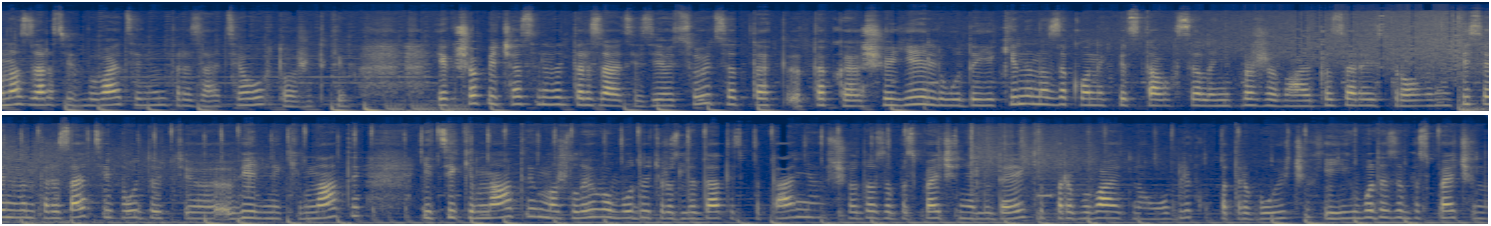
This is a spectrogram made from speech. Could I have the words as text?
У нас зараз відбувається інвентаризація гуртожитків. Якщо під час інвентаризації з'ясується так- таке, що є люди, які не на законних підставах селені проживають та зареєстровані, після інвентаризації будуть е, вільні кімнати, і ці кімнати можливо будуть розглядатись питання щодо забезпечення людей, які перебувають на обліку, потребуючих, і їх буде забезпечено.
